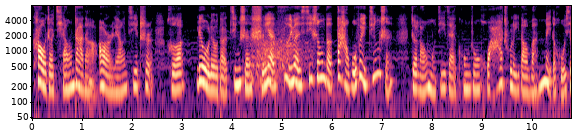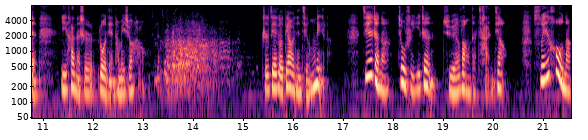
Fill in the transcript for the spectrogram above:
靠着强大的奥尔良鸡翅和六六的精神实验，自愿牺牲的大无畏精神，这老母鸡在空中划出了一道完美的弧线，遗憾的是落点他没选好，直接就掉进井里了。接着呢，就是一阵绝望的惨叫，随后呢，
